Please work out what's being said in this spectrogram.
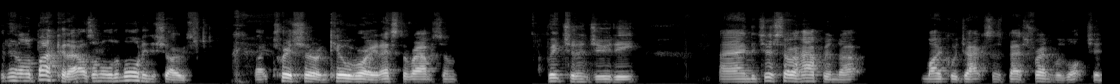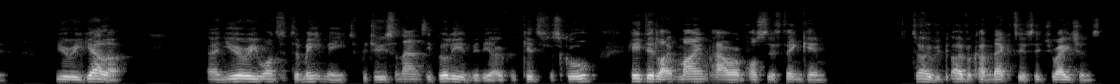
And then on the back of that, I was on all the morning shows like Trisha and Kilroy and Esther Rantzen, Richard and Judy. And it just so happened that Michael Jackson's best friend was watching, Uri Geller. And Uri wanted to meet me to produce an anti bullying video for Kids for School. He did like mind power and positive thinking to over, overcome negative situations.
